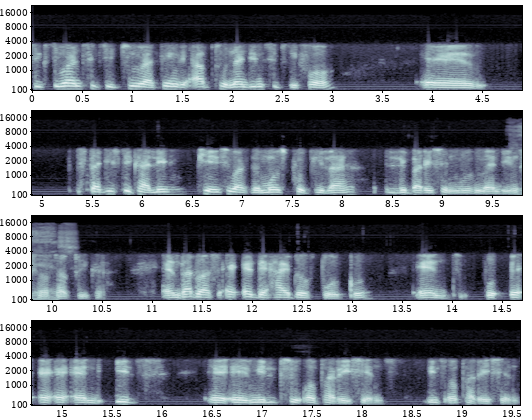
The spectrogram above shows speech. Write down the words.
61, 62, I think up to 1964, uh, statistically, PAC was the most popular liberation movement in yes. South Africa. And that was at the height of Poqo and, uh, and its uh, military operations, its operations.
